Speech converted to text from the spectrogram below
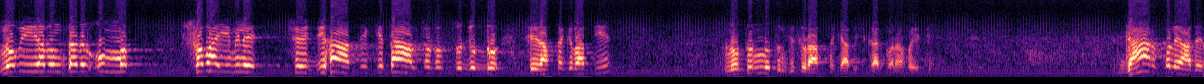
নবী এবং তাদের উম্মত সবাই মিলে সেই জিহাদ, সেই কিতাল, সশস্ত্র যুদ্ধ, সেই রাস্তাকে বাদ দিয়ে নতুন নতুন কিছু রাস্তাকে আবিষ্কার করা হয়েছে। যার ফলে আদের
